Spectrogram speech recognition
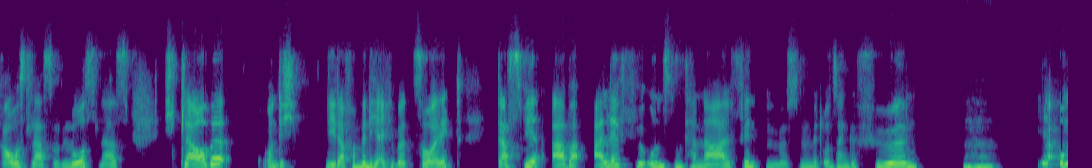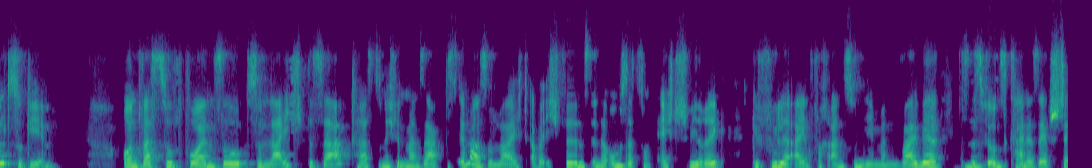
rauslasse und loslasse. Ich glaube, und ich, nee, davon bin ich eigentlich überzeugt, dass wir aber alle für uns einen Kanal finden müssen, mit unseren Gefühlen mhm. ja, umzugehen. Und was du vorhin so, so leicht gesagt hast, und ich finde, man sagt es immer so leicht, aber ich finde es in der Umsetzung echt schwierig, Gefühle einfach anzunehmen, weil wir, es ist für uns keine Selbst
